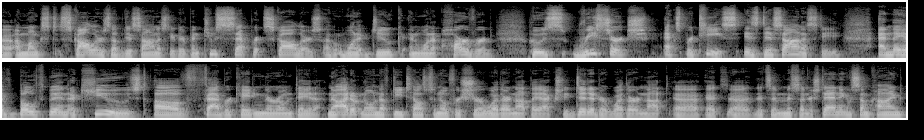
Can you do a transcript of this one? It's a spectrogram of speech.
uh, amongst scholars of dishonesty. There have been two separate scholars, uh, one at Duke and one at Harvard, whose research expertise is dishonesty, and they have both been accused of fabricating their own data. Now, I don't know enough details to know for sure whether or not they actually did it or whether or not uh, it, uh, it's a misunderstanding of some kind.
